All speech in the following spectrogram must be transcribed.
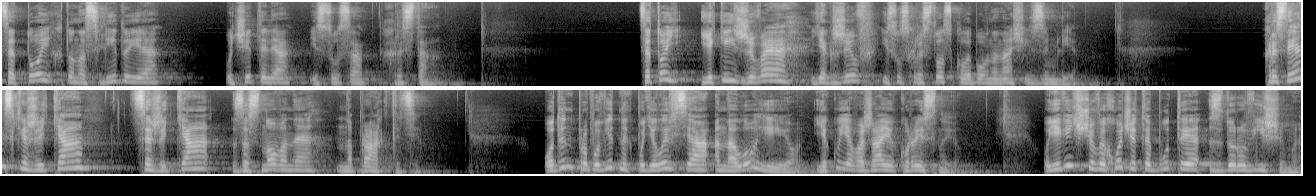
це той, хто наслідує учителя Ісуса Христа. Це той, який живе, як жив Ісус Христос, коли був на нашій землі. Християнське життя це життя, засноване на практиці. Один проповідник поділився аналогією, яку я вважаю корисною. Уявіть, що ви хочете бути здоровішими.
